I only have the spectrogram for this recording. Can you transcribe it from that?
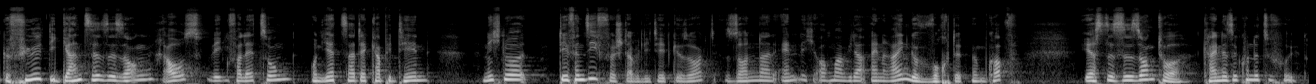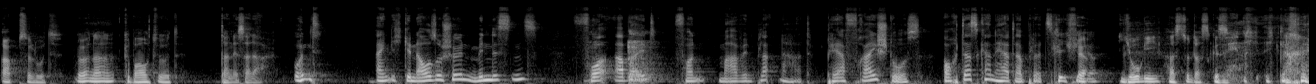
Gefühlt die ganze Saison raus wegen Verletzungen. Und jetzt hat der Kapitän nicht nur defensiv für Stabilität gesorgt, sondern endlich auch mal wieder einen reingewuchtet mit dem Kopf. Erstes Saisontor. Keine Sekunde zu früh. Absolut. Wenn er gebraucht wird, dann ist er da. Und eigentlich genauso schön, mindestens Vorarbeit von Marvin Plattenhardt per Freistoß. Auch das kann Hertha plötzlich wieder. Ja. Yogi, hast du das gesehen? Ich glaube,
